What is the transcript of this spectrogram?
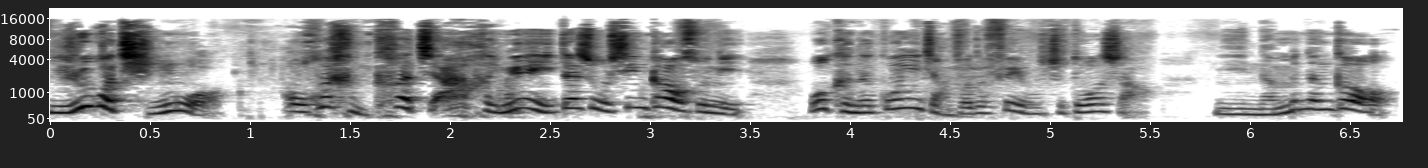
你如果请我，我会很客气啊，很愿意，但是我先告诉你，我可能公益讲座的费用是多少，你能不能够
